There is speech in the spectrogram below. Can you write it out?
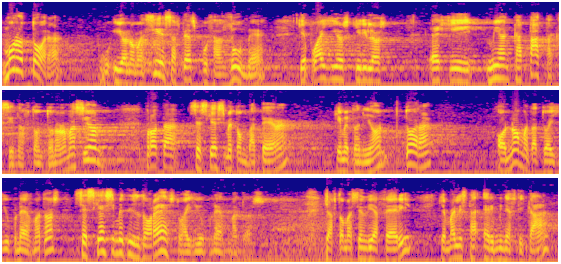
Μόνο τώρα που οι ονομασίες αυτές που θα δούμε και που Άγιος Κύριλλος έχει μία κατάταξη αυτών των ονομασιών. Πρώτα σε σχέση με τον Πατέρα και με τον Υιόν. Τώρα ονόματα του Αγίου Πνεύματος σε σχέση με τις δωρεές του Αγίου Πνεύματος. Και αυτό μας ενδιαφέρει και μάλιστα ερμηνευτικά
